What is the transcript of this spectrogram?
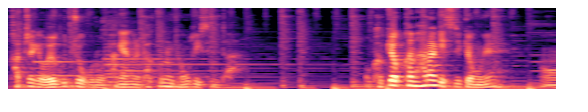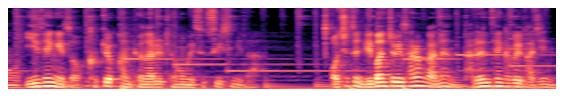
갑자기 얼굴 쪽으로 방향을 바꾸는 경우도 있습니다. 어, 급격한 하락이 있을 경우에 어, 인생에서 급격한 변화를 경험했을 수 있습니다. 어쨌든 일반적인 사람과는 다른 생각을 가진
